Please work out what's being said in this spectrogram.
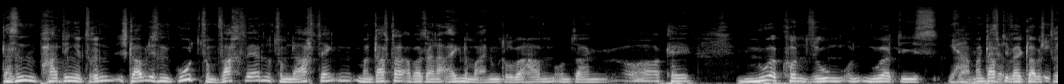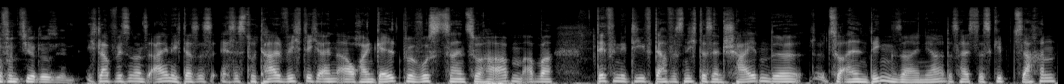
Da sind ein paar Dinge drin. Ich glaube, die sind gut zum Wachwerden, zum Nachdenken. Man darf da aber seine eigene Meinung drüber haben und sagen, oh, okay, nur Konsum und nur dies. Ja, ja man darf also die Welt, glaube ich, differenzierter sehen. Ich glaube, wir sind uns einig, dass es, es ist total wichtig, ein, auch ein Geldbewusstsein zu haben, aber definitiv darf es nicht das Entscheidende zu allen Dingen sein, ja. Das heißt, es gibt Sachen,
